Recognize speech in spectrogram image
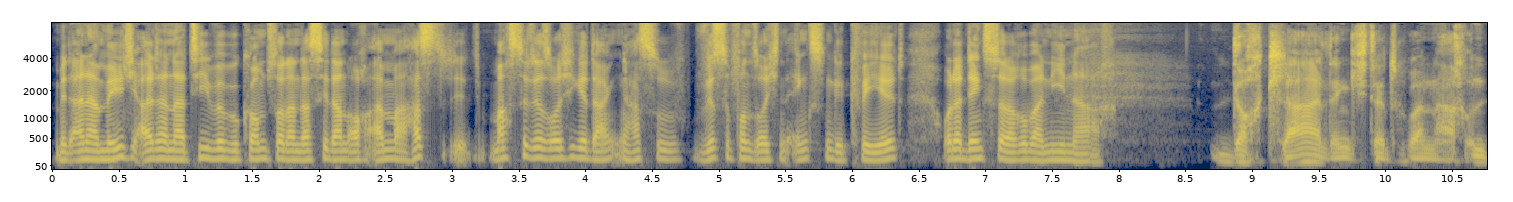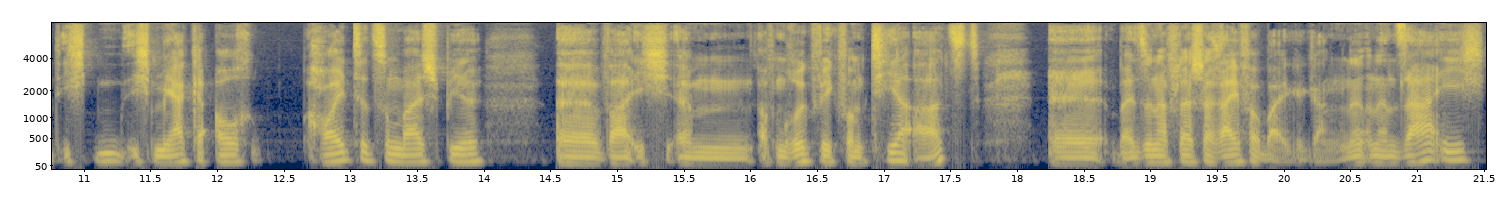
mit einer Milchalternative bekommst, sondern dass sie dann auch einmal hast, machst du dir solche Gedanken, hast du, wirst du von solchen Ängsten gequält oder denkst du darüber nie nach? Doch klar, denke ich darüber nach. Und ich, ich merke auch heute zum Beispiel, äh, war ich ähm, auf dem Rückweg vom Tierarzt äh, bei so einer Fleischerei vorbeigegangen. Ne? Und dann sah ich,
